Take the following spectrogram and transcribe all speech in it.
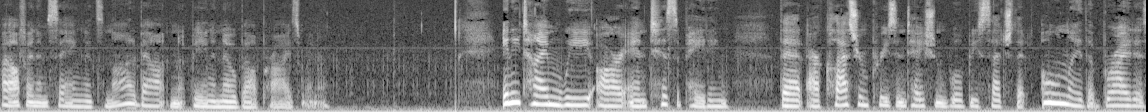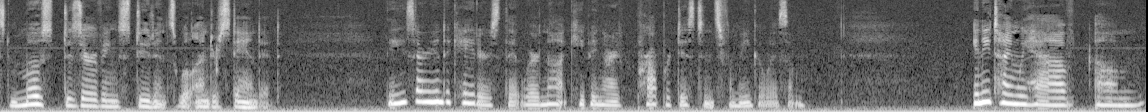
I often am saying it's not about being a Nobel Prize winner. Anytime we are anticipating that our classroom presentation will be such that only the brightest, most deserving students will understand it. These are indicators that we're not keeping our proper distance from egoism. Anytime we have um,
